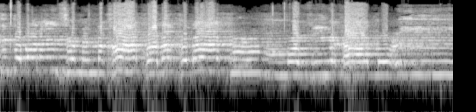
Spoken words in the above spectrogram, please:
থেকে বানাইছে মিনহা খালাকনাকুম ওয়া ফিহা নুঈদুকুম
